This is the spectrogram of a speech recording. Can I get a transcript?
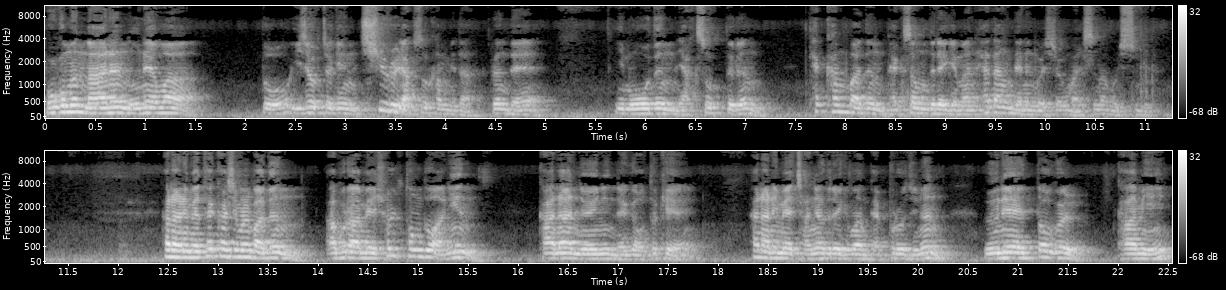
복음은 많은 은혜와 또 이적적인 치유를 약속합니다. 그런데 이 모든 약속들은 택함받은 백성들에게만 해당되는 것이라고 말씀하고 있습니다. 하나님의 택하심을 받은 아브라함의 혈통도 아닌 가나안 여인인 내가 어떻게 하나님의 자녀들에게만 베풀어지는 은혜의 떡을 감히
